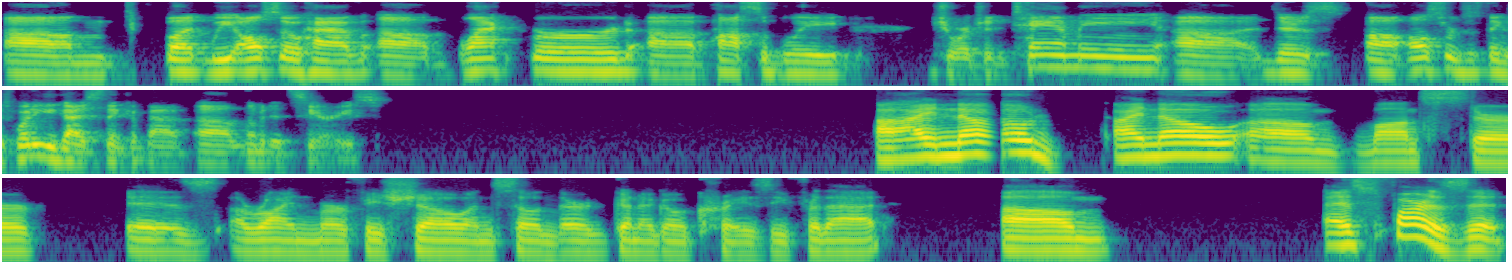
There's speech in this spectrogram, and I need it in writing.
Um, but we also have uh, Blackbird, uh, possibly George and Tammy. Uh, there's all sorts of things. What do you guys think about limited series? I know, I know. Um, Monster is a Ryan Murphy show, and so they're gonna go crazy for that. Um, as far as it,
